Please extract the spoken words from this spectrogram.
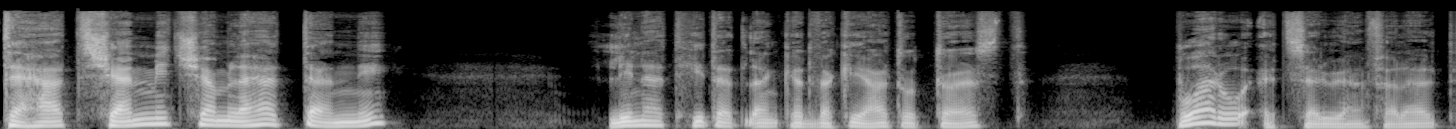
Tehát semmit sem lehet tenni? Linet hitetlenkedve kiáltotta ezt. Poirot egyszerűen felelt.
